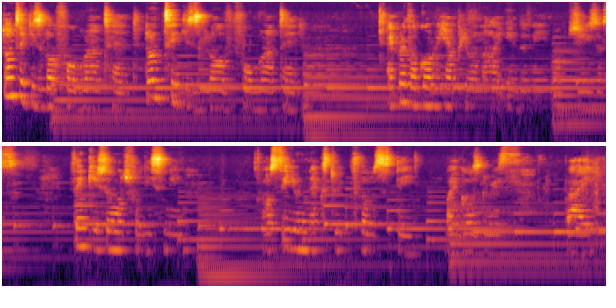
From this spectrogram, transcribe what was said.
Don't take His love for granted. Don't take His love for granted. I pray that God will help you and I in the name of Jesus. Thank you so much for listening. I'll see you next week, Thursday, by God's grace. Bye.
